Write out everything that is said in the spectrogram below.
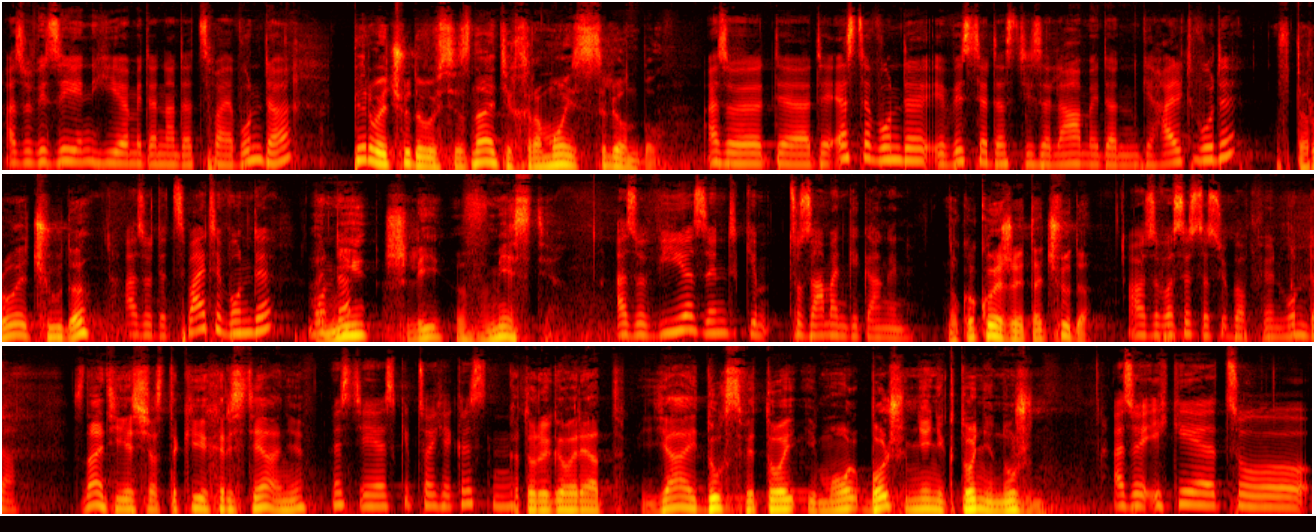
Also wir sehen hier miteinander zwei Wunder. Первое чудо вы все знаете, хромой исцелен был. Also der, der erste Wunder, ihr wisst ja, dass dieser Lahme dann geheilt wurde. Второе чудо, Also der zweite Wunder, Wunder они шли вместе. also wir sind gem- zusammengegangen. Но какое же это чудо? Also was ist das überhaupt für ein Wunder? Знаете, есть сейчас такие христиане, которые говорят, я и Дух Святой, и больше мне никто не нужен. Also ich gehe zu,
